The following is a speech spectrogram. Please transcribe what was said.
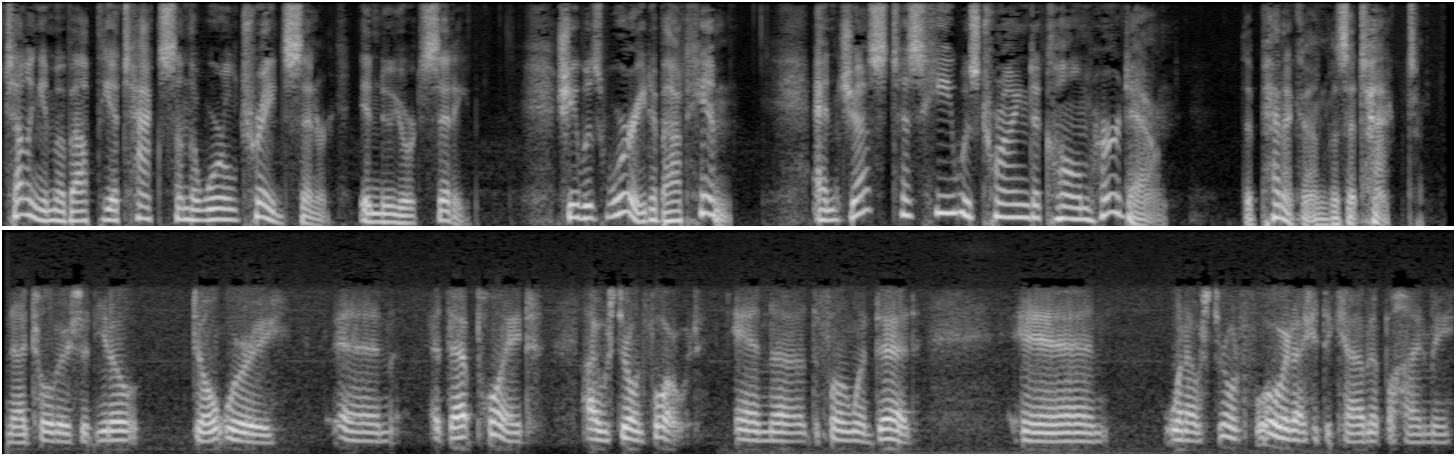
telling him about the attacks on the World Trade Center in New York City. She was worried about him, and just as he was trying to calm her down, the Pentagon was attacked. And I told her, I said, you know, don't worry. And at that point, I was thrown forward, and uh, the phone went dead. And when I was thrown forward, I hit the cabinet behind me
